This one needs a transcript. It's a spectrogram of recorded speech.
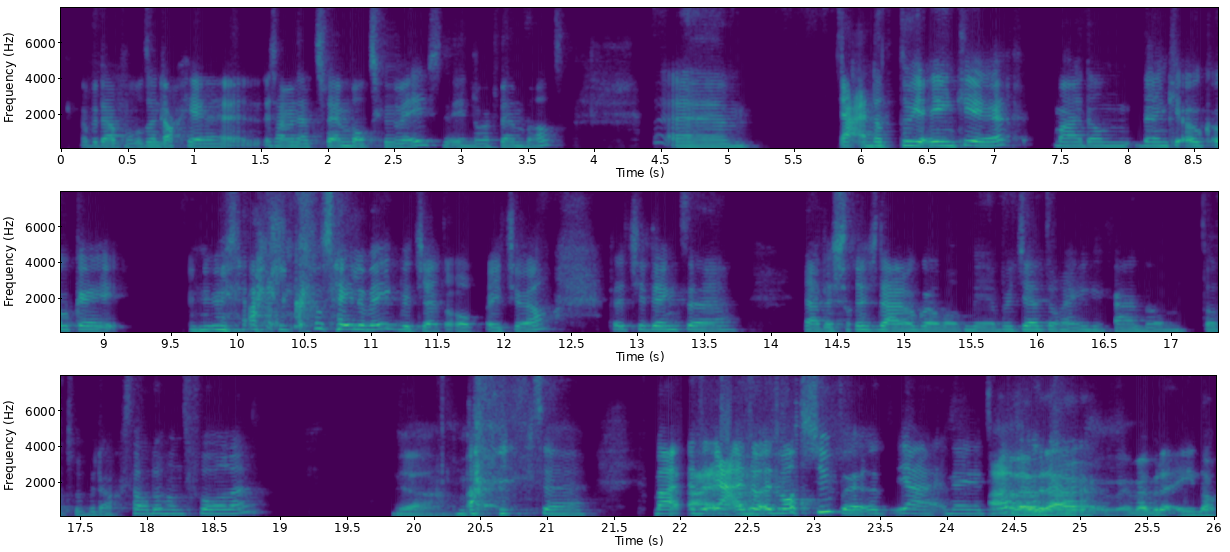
we hebben daar bijvoorbeeld een dagje, zijn we naar het zwembad geweest, een indoor zwembad. Ehm, ja, en dat doe je één keer, maar dan denk je ook, oké, nu is eigenlijk ons hele weekbudget op, weet je wel. Dat je denkt, uh, ja, dus er is daar ook wel wat meer budget doorheen gegaan dan dat we bedacht hadden van tevoren. Ja. Maar het, uh, maar het, ja, het, het, was super. Het, ja, nee, het Ah, we, hebben daar, we hebben daar één dag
